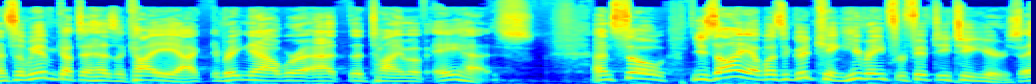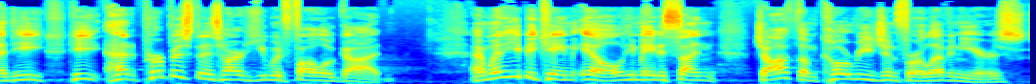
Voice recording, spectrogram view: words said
And so we haven't got to Hezekiah yet. Right now, we're at the time of Ahaz. And so Uzziah was a good king. He reigned for 52 years, and he, he had purposed in his heart he would follow God. And when he became ill, he made his son Jotham co regent for 11 years.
